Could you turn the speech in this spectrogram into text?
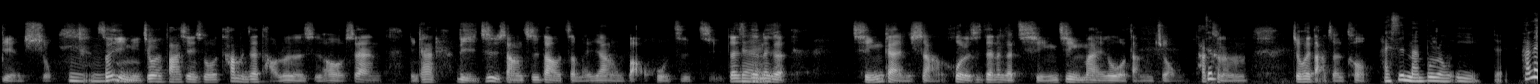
变数。嗯，所以你就会发现说，他们在讨论的时候，虽然你看理智上知道怎么样保护自己，但是在那个。情感上，或者是在那个情境脉络当中，他可能就会打折扣，还是蛮不容易。对他那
